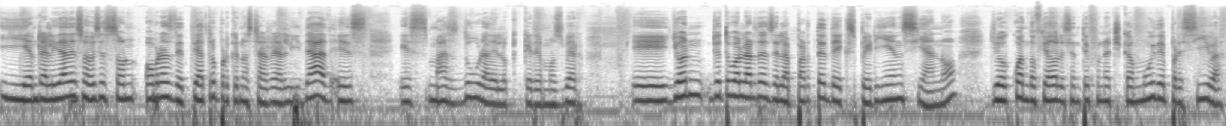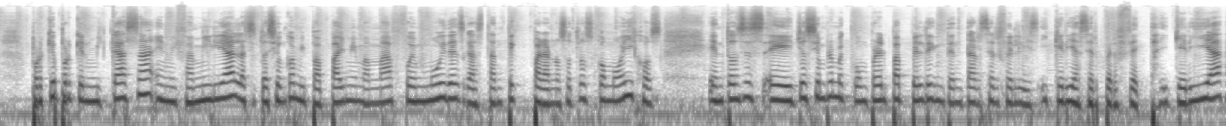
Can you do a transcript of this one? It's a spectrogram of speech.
Y en realidad eso a veces son obras de teatro porque nuestra realidad es, es más dura de lo que queremos ver. Eh, yo, yo te voy a hablar desde la parte de experiencia, ¿no? Yo cuando fui adolescente fui una chica muy depresiva. ¿Por qué? Porque en mi casa, en mi familia, la situación con mi papá y mi mamá fue muy desgastante para nosotros como hijos. Entonces eh, yo siempre me compré el papel de intentar ser feliz y quería ser perfecta y quería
